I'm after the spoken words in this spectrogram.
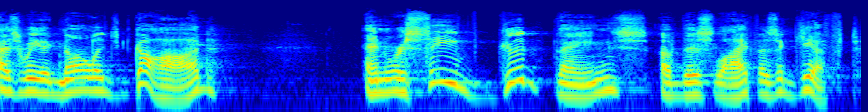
as we acknowledge God and receive good things of this life as a gift.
